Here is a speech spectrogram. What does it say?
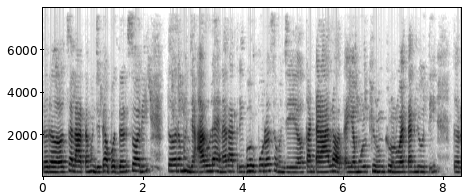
तर चला आता म्हणजे त्याबद्दल सॉरी तर म्हणजे आरूला आहे ना रात्री भरपूर असं म्हणजे कंटाळा आला होता. यामुळे खेळून खेळून वैतागली होती. तर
